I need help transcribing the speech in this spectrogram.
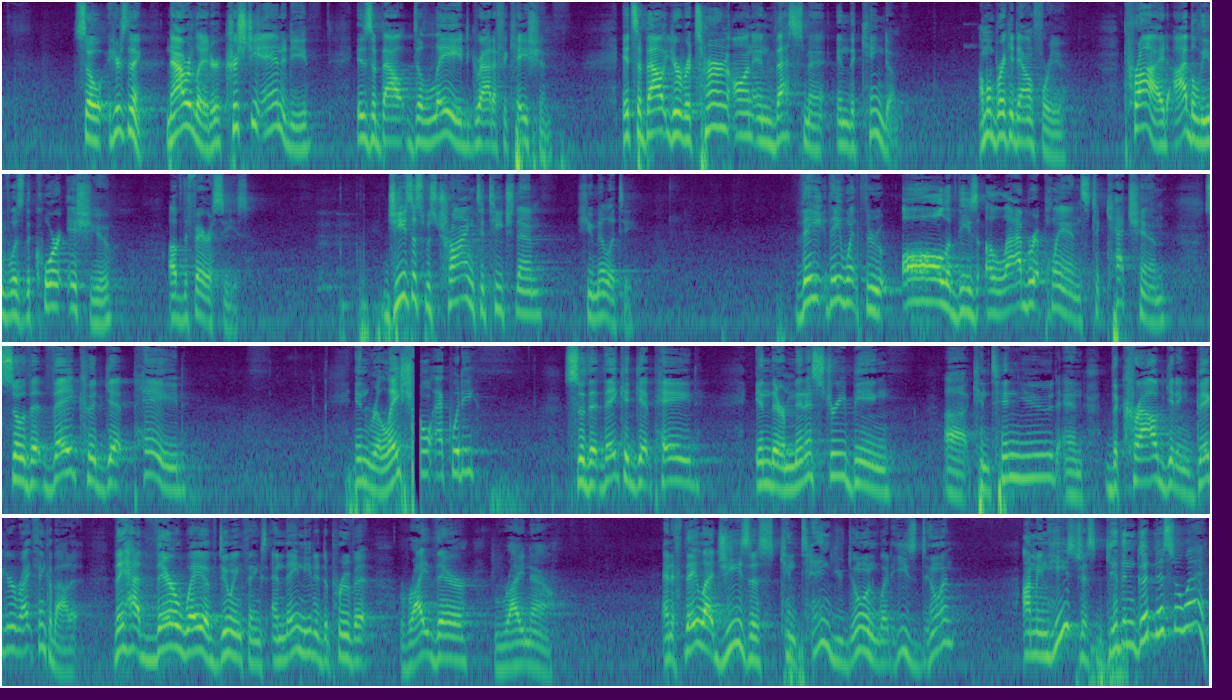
So here's the thing now or later, Christianity is about delayed gratification, it's about your return on investment in the kingdom. I'm going to break it down for you. Pride, I believe, was the core issue of the Pharisees. Jesus was trying to teach them humility. They, they went through all of these elaborate plans to catch him so that they could get paid in relational equity, so that they could get paid in their ministry being uh, continued and the crowd getting bigger, right? Think about it. They had their way of doing things, and they needed to prove it right there, right now. And if they let Jesus continue doing what he's doing, I mean, he's just giving goodness away.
